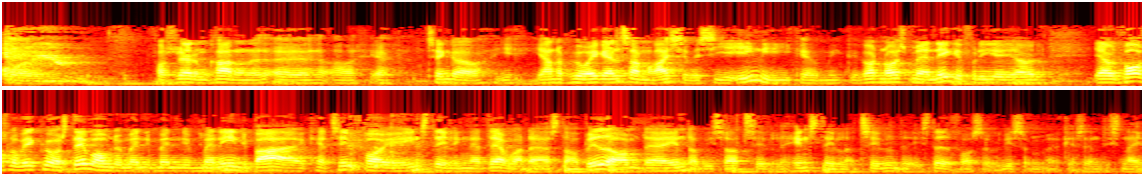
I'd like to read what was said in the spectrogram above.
øh, fra Socialdemokraterne, øh, og jeg tænker, I, I andre behøver ikke alle sammen rejse, hvis I er enige. I kan, I kan godt nøjes med at nikke, fordi jeg vil, jeg vil foreslå, at vi ikke behøver at stemme om det, men, men, men egentlig bare kan tilføje indstillingen, at der, hvor der står bedre om, der ændrer vi så til henstiller til det, i stedet for, så vi ligesom øh, kan sende det signal.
